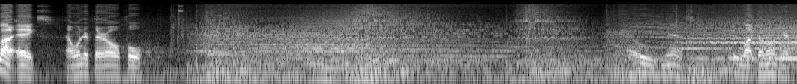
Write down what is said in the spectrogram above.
A lot of eggs. I wonder if they're all full. Oh man, there's a lot going on here.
